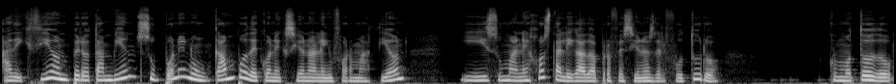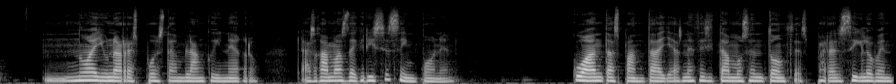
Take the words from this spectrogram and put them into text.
adicción, pero también suponen un campo de conexión a la información y su manejo está ligado a profesiones del futuro. Como todo, no hay una respuesta en blanco y negro. Las gamas de grises se imponen. ¿Cuántas pantallas necesitamos entonces para el siglo XXI? ¿De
